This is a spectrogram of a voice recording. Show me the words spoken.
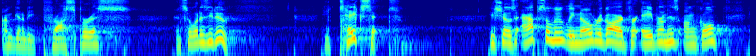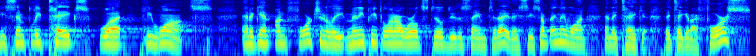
I'm going to be prosperous. And so what does he do? He takes it. He shows absolutely no regard for Abram, his uncle. He simply takes what he wants. And again, unfortunately, many people in our world still do the same today. They see something they want and they take it. They take it by force,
